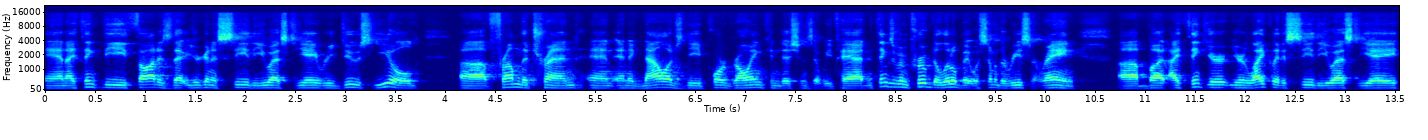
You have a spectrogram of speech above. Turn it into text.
And I think the thought is that you're going to see the USDA reduce yield uh, from the trend and, and acknowledge the poor growing conditions that we've had. And things have improved a little bit with some of the recent rain. Uh, but I think you're, you're likely to see the USDA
